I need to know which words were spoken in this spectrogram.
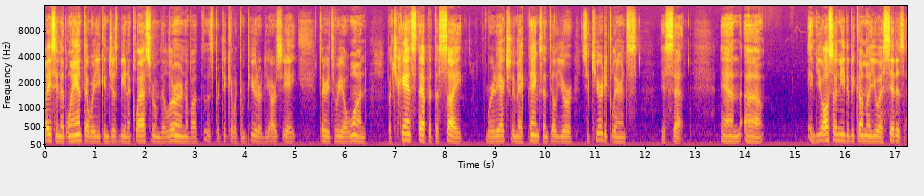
place in Atlanta where you can just be in a classroom to learn about this particular computer, the RCA 3301, but you can't step at the site where they actually make tanks until your security clearance is set. And uh, and you also need to become a U.S. citizen.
